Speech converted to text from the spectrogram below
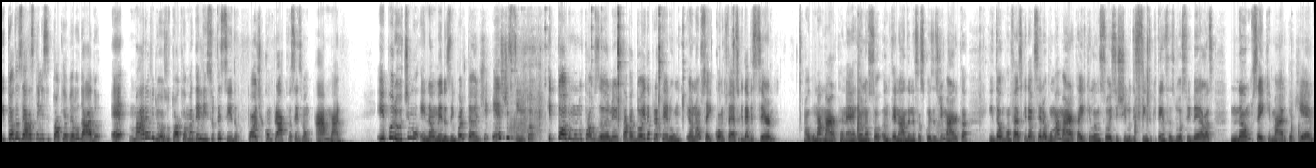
E todas elas têm esse toque aveludado. É maravilhoso o toque, é uma delícia o tecido. Pode comprar que vocês vão amar. E por último, e não menos importante, este cinto que todo mundo tá usando. Eu estava doida pra ter um. Eu não sei, confesso que deve ser alguma marca, né? Eu não sou antenada nessas coisas de marca. Então, confesso que deve ser alguma marca aí que lançou esse estilo de cinto que tem essas duas fivelas. Não sei que marca que é.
